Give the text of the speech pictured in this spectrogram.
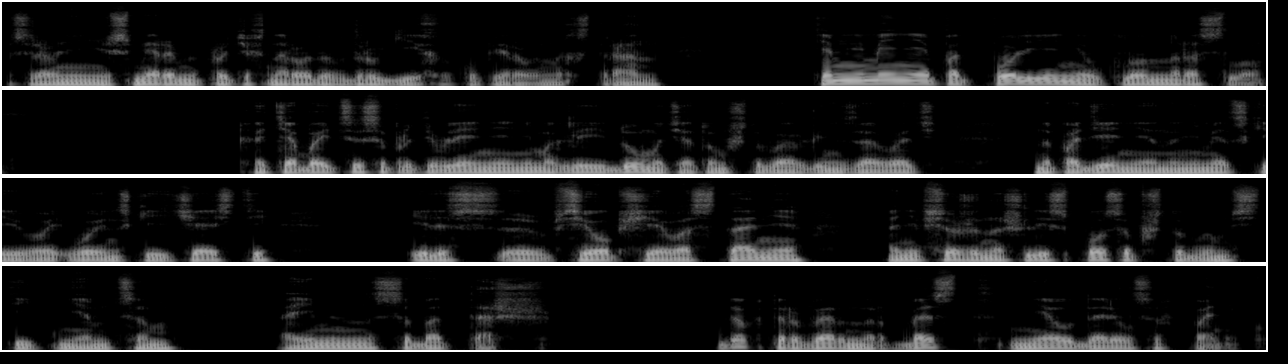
по сравнению с мерами против народов других оккупированных стран. Тем не менее, подполье неуклонно росло. Хотя бойцы сопротивления не могли и думать о том, чтобы организовать нападение на немецкие воинские части или э, всеобщее восстание, они все же нашли способ, чтобы мстить немцам, а именно саботаж. Доктор Вернер Бест не ударился в панику.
